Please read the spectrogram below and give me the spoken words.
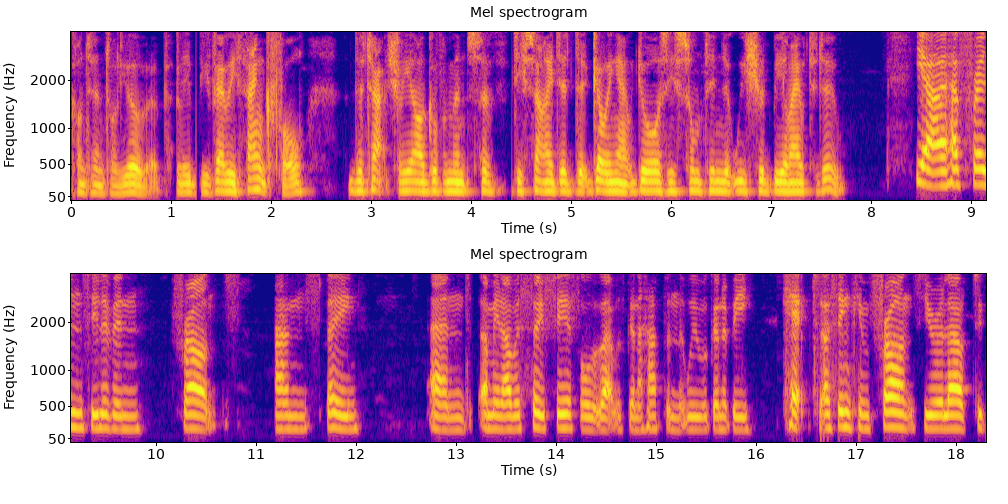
continental Europe. We'd be very thankful that actually our governments have decided that going outdoors is something that we should be allowed to do. Yeah, I have friends who live in France and Spain. And I mean, I was so fearful that that was going to happen, that we were going to be kept. I think in France, you're allowed to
